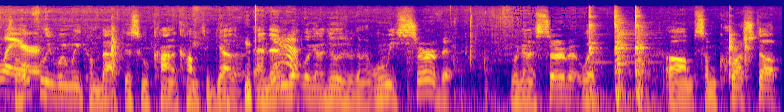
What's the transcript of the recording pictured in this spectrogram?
flair. hopefully when we come back, this will kind of come together. And then Yeah. what we're going to do is we're going to, when we serve it, we're going to serve it with um, some crushed up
